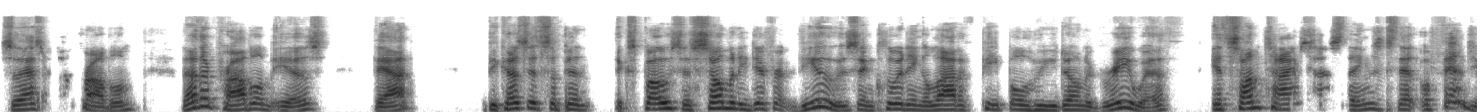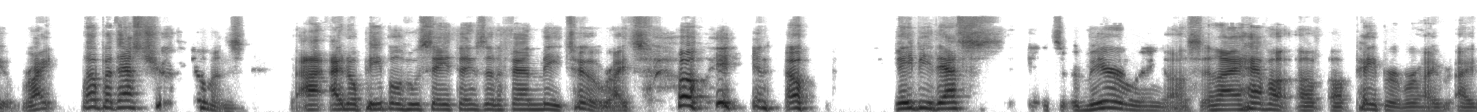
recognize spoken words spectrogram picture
So that's one problem. Another problem is that because it's been exposed to so many different views, including a lot of people who you don't agree with, it sometimes says things that offend you, right? Well, but that's true of humans. I, I know people who say things that offend me too, right? So you know, maybe that's it's mirroring us. And I have a, a, a paper where I, I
